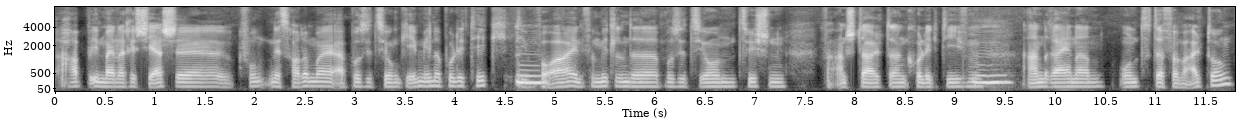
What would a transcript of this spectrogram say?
habe in meiner Recherche gefunden, es hat einmal eine Position gegeben in der Politik, die mhm. war in vermittelnder Position zwischen Veranstaltern, Kollektiven, mhm. Anrainern und der Verwaltung.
